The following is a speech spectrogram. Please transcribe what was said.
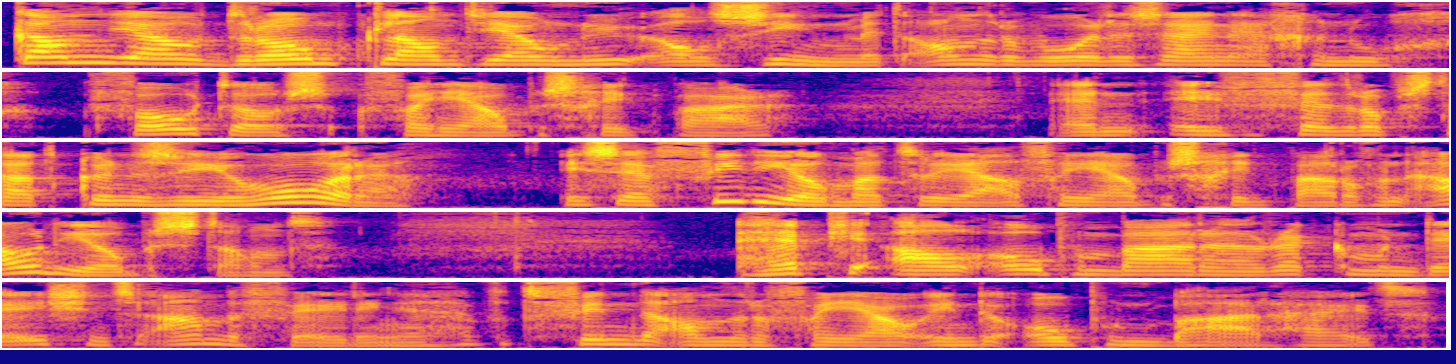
Kan jouw droomklant jou nu al zien? Met andere woorden, zijn er genoeg foto's van jou beschikbaar? En even verderop staat: kunnen ze je horen? Is er videomateriaal van jou beschikbaar of een audiobestand? Heb je al openbare recommendations, aanbevelingen? Wat vinden anderen van jou in de openbaarheid?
